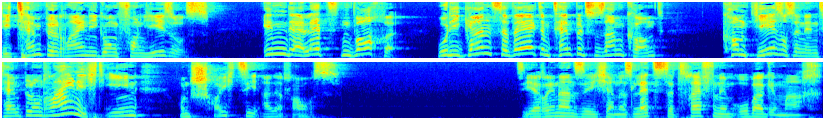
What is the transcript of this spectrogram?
Die Tempelreinigung von Jesus. In der letzten Woche, wo die ganze Welt im Tempel zusammenkommt, kommt Jesus in den Tempel und reinigt ihn und scheucht sie alle raus. Sie erinnern sich an das letzte Treffen im Obergemach.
